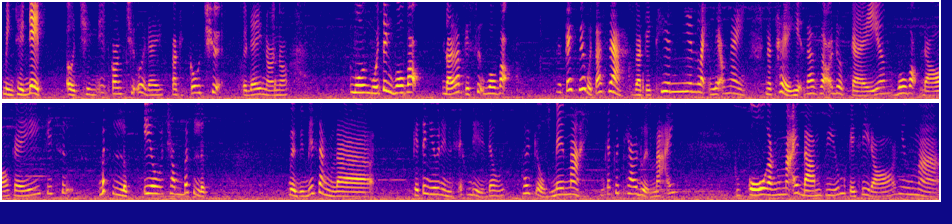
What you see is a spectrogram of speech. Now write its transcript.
mình thấy đẹp ở chính những con chữ ở đây và cái câu chuyện ở đây nó nó mối mối tình vô vọng, đó là cái sự vô vọng. Cái cách viết của tác giả và cái thiên nhiên lạnh lẽo này nó thể hiện ra rõ được cái um, vô vọng đó, cái cái sự bất lực, yêu trong bất lực bởi vì biết rằng là cái tình yêu này nó sẽ không đi đến đâu ấy. Hơi kiểu mê mải, người ta cứ theo đuổi mãi, cứ cố gắng mãi bám víu một cái gì đó nhưng mà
